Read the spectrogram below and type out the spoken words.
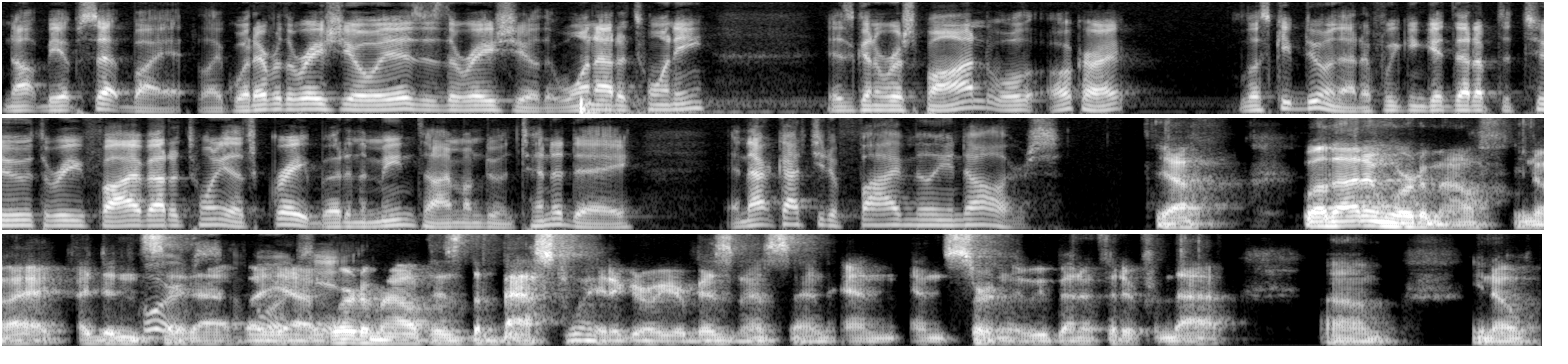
not be upset by it. Like whatever the ratio is, is the ratio that one out of 20 is going to respond. Well, okay, let's keep doing that. If we can get that up to two, three, five out of 20, that's great. But in the meantime, I'm doing 10 a day and that got you to $5 million. Yeah. Well, that and word of mouth. You know, I, I didn't course, say that, but course, yeah, yeah, word of mouth is the best way to grow your business, and and and certainly we benefited from that. Um, you know,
